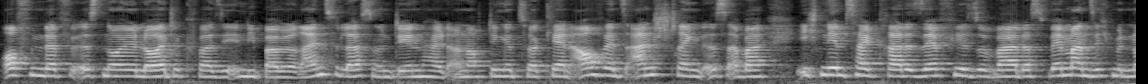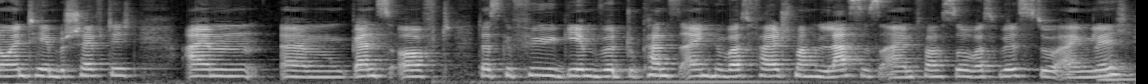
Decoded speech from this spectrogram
offen dafür ist, neue Leute quasi in die Bubble reinzulassen und denen halt auch noch Dinge zu erklären, auch wenn es anstrengend ist. Aber ich nehme es halt gerade sehr viel so wahr, dass wenn man sich mit neuen Themen beschäftigt, einem ähm, ganz oft das Gefühl gegeben wird, du kannst eigentlich nur was falsch machen, lass es einfach so, was willst du eigentlich? Mhm.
